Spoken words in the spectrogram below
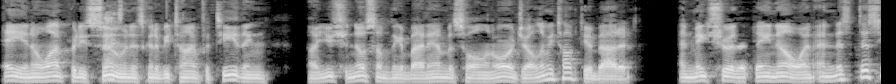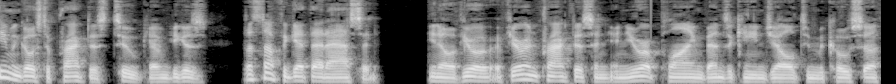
Hey, you know what? Pretty soon it's going to be time for teething. Uh, you should know something about Anbesol and Orajel. Let me talk to you about it and make sure that they know. And, and this, this even goes to practice too, Kevin, because let's not forget that acid. You know, if you're, if you're in practice and, and you're applying benzocaine gel to mucosa,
